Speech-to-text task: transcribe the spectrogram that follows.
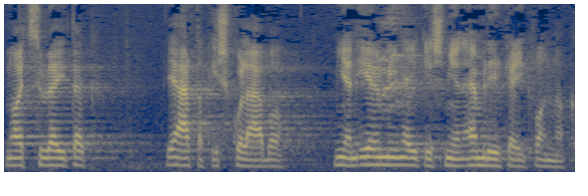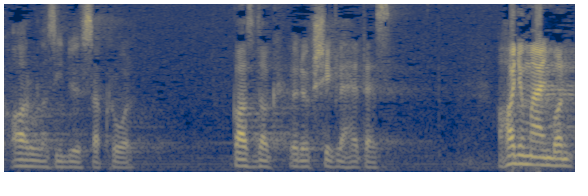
nagyszüleitek jártak iskolába, milyen élményeik és milyen emlékeik vannak arról az időszakról. Gazdag örökség lehet ez. A hagyományban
